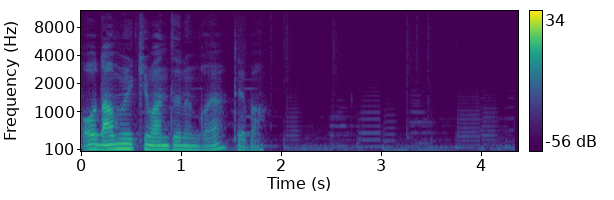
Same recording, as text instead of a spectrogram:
어 나무 이렇게 만드는 거야? 대박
